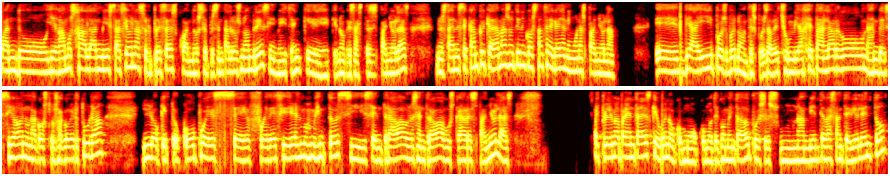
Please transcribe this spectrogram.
Cuando llegamos a la administración, la sorpresa es cuando se presentan los nombres y me dicen que, que no, que esas tres españolas no están en ese campo y que además no tienen constancia de que haya ninguna española. Eh, de ahí, pues bueno, después de haber hecho un viaje tan largo, una inversión, una costosa cobertura, lo que tocó pues eh, fue decidir en el momento si se entraba o no se entraba a buscar españolas. El problema para entrar es que, bueno, como, como te he comentado, pues es un ambiente bastante violento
